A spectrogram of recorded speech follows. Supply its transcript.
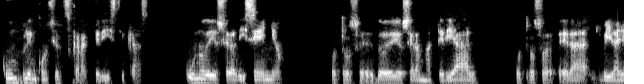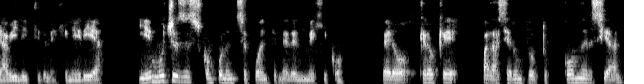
cumplen con ciertas características. Uno de ellos era diseño, otro de ellos era material, otros era reliability de la ingeniería. Y muchos de esos componentes se pueden tener en México, pero creo que para hacer un producto comercial,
